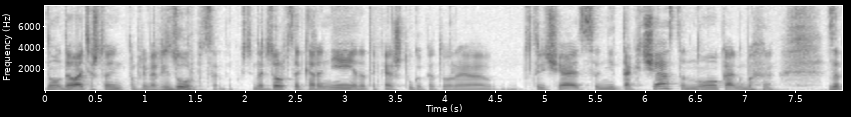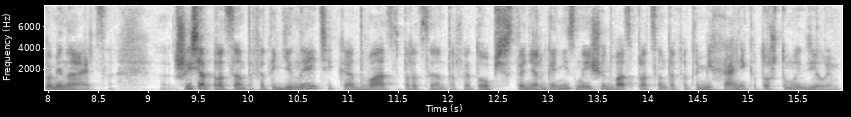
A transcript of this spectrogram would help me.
Ну, давайте что-нибудь, например, резорбция, допустим. Резорбция корней – это такая штука, которая встречается не так часто, но как бы запоминается. 60% это генетика, 20% это общее состояние организма, еще 20% это механика, то, что мы делаем.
